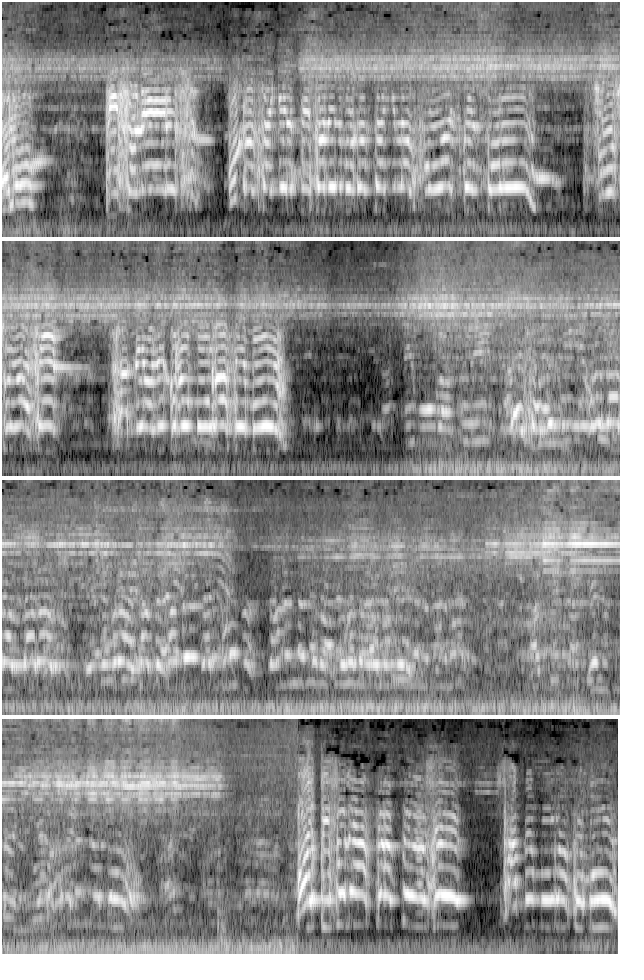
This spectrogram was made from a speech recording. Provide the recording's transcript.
হ্যালো পিছনের মোটরসাইকেল পিছনের মোটরসাইকেল আর স্লো আসবেন স্লো স্লো স্লো আসেন সামনে অনেকগুলো মোড় আছে মোড় ভাই পিছনে আস্তে আস্তে আসে সামনে মোড় আছে মোড়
